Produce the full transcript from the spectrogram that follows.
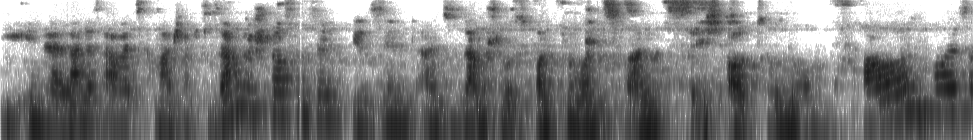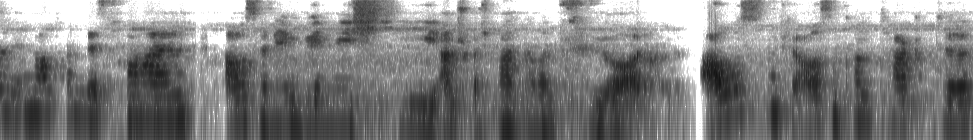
die in der Landesarbeitsgemeinschaft zusammengeschlossen sind. Wir sind ein Zusammenschluss von 25 autonomen Frauenhäusern in Nordrhein-Westfalen. Außerdem bin ich die Ansprechpartnerin für Außen, für Außenkontakte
